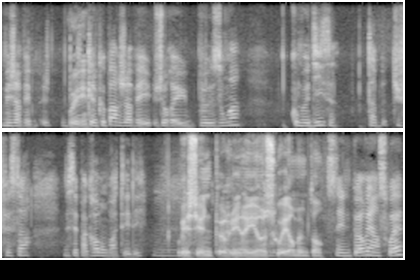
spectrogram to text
mais j'avais Oui. quelque part j'avais j'aurais eu besoin qu'on me dise tu fais ça, mais c'est pas grave, on va t'aider. Oui, c'est une peur et un souhait en même temps. C'est une peur et un souhait.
